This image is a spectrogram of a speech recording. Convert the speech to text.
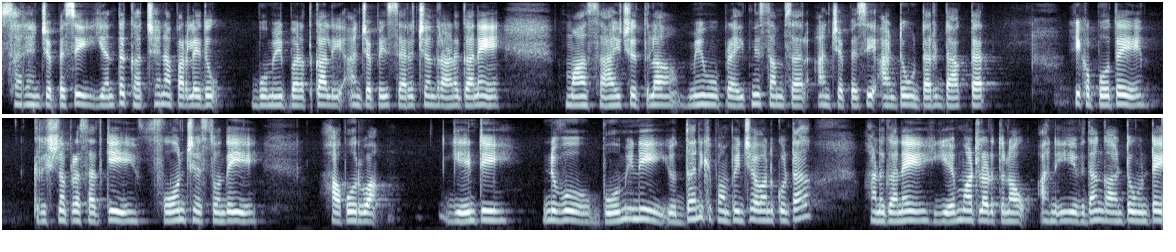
సరే అని చెప్పేసి ఎంత ఖర్చైనా పర్లేదు. భూమి బ్రతకాలి అని చెప్పి శరత్చంద్ర అనగానే మా సాయి చేతుల మేము ప్రయత్నిస్తాం సార్ అని చెప్పేసి అంటూ ఉంటారు డాక్టర్. ఇకపోతే కృష్ణప్రసాద్కి ఫోన్ చేస్తుంది అపూర్వ. ఏంటి? నువ్వు భూమిని యుద్ధానికి పంపించావనుకుంటా అనగానే ఏం మాట్లాడుతున్నావు? అని ఈ విధంగా అంటూ ఉంటే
